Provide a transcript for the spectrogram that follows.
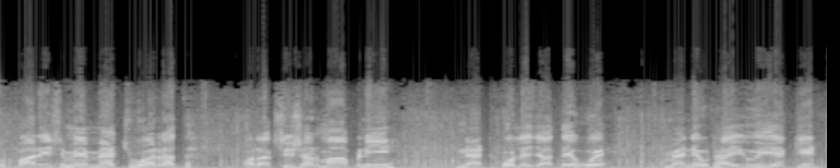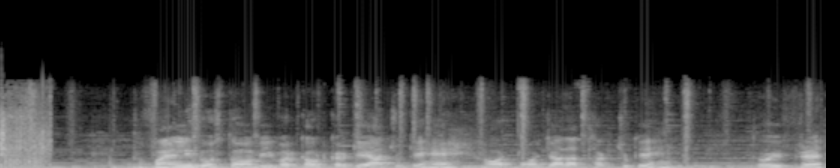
तो बारिश में मैच हुआ रद्द और अक्षय शर्मा अपनी नेट को ले जाते हुए मैंने उठाई हुई है किट। तो फाइनली दोस्तों, अभी वर्कआउट करके आ चुके हैं और बहुत ज़्यादा थक चुके हैं। तो अभी फ्रेश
